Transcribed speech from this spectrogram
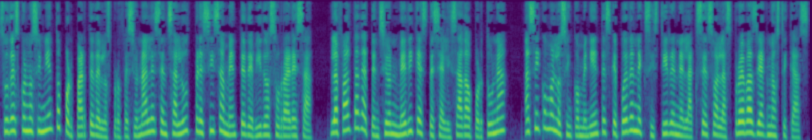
su desconocimiento por parte de los profesionales en salud precisamente debido a su rareza, la falta de atención médica especializada oportuna, así como los inconvenientes que pueden existir en el acceso a las pruebas diagnósticas.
